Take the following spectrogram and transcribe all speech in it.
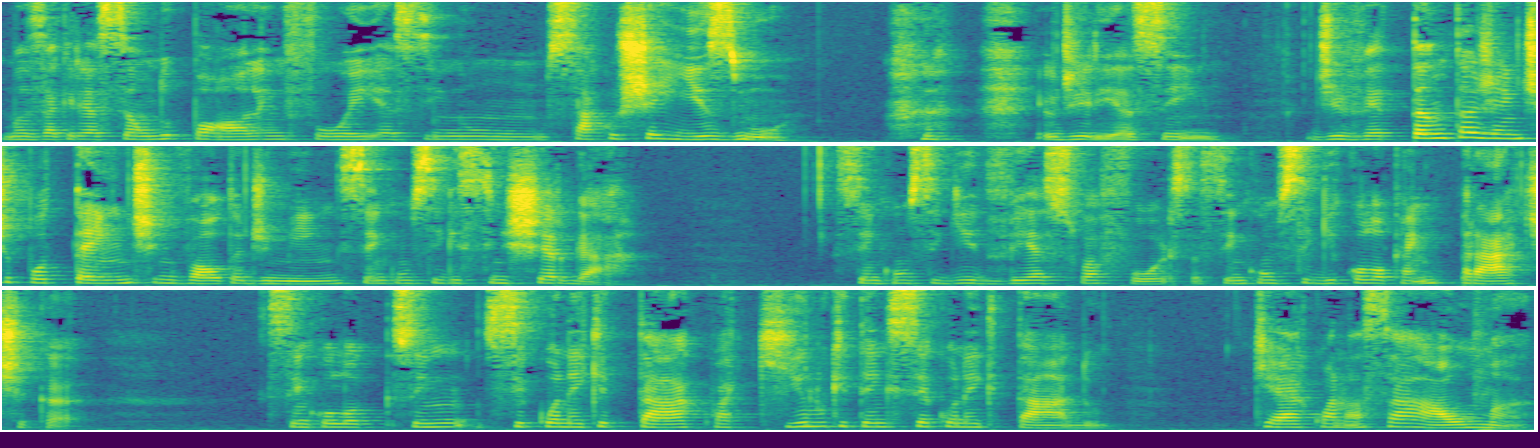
Mas a criação do pólen foi assim um saco cheísmo, eu diria assim, de ver tanta gente potente em volta de mim sem conseguir se enxergar sem conseguir ver a sua força, sem conseguir colocar em prática, sem, sem se conectar com aquilo que tem que ser conectado, que é com a nossa alma.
